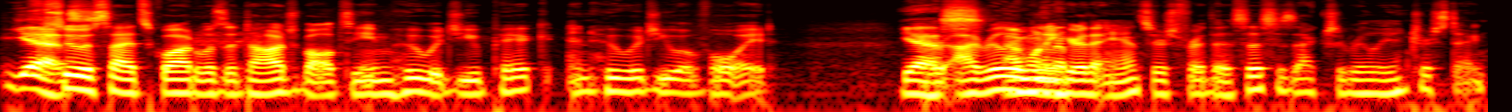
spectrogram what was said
Yes, Suicide Squad was a dodgeball team. Who would you pick and who would you avoid? Yes, I really want to hear the answers for this. This is actually really interesting.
